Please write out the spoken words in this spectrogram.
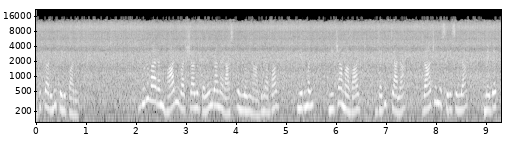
అధికారులు తెలిపారు. గురువారం భారీ వర్షాలు తెలంగాణ రాష్ట్రంలోని ఆదిలాబాద్ నిర్మల్ నిజామాబాద్ జగిత్యాల రాజన్న సిరిసిల్ల మెదక్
